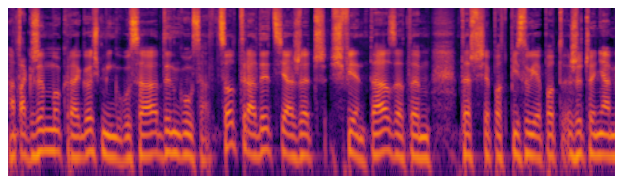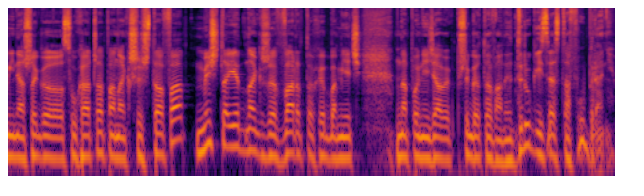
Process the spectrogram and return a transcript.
a także mokrego śmigusa dyngusa. Co tradycja, rzecz święta, zatem też się podpisuję pod życzeniami naszego słuchacza, pana Krzysztofa. Myślę jednak, że warto chyba mieć na poniedziałek przygotowany drugi zestaw ubrań.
